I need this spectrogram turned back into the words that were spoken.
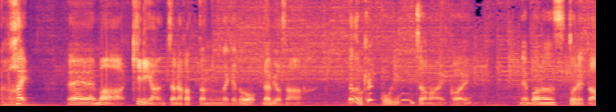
はい。えー、まあ、キリアンじゃなかったんだけど、ラビオさん。いや、でも結構いいんじゃないかい？ね、バランス取れた、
